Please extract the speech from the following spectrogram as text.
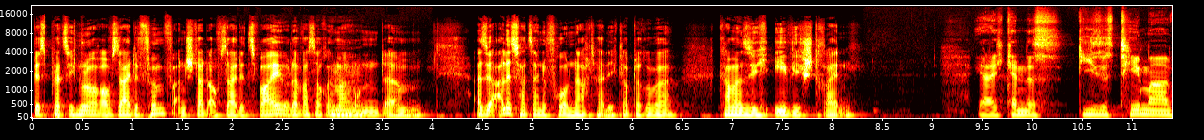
bist plötzlich nur noch auf Seite 5 anstatt auf Seite 2 oder was auch immer. Mhm. Und ähm, also alles hat seine Vor- und Nachteile. Ich glaube, darüber kann man sich ewig streiten. Ja, ich kenne das, dieses Thema,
